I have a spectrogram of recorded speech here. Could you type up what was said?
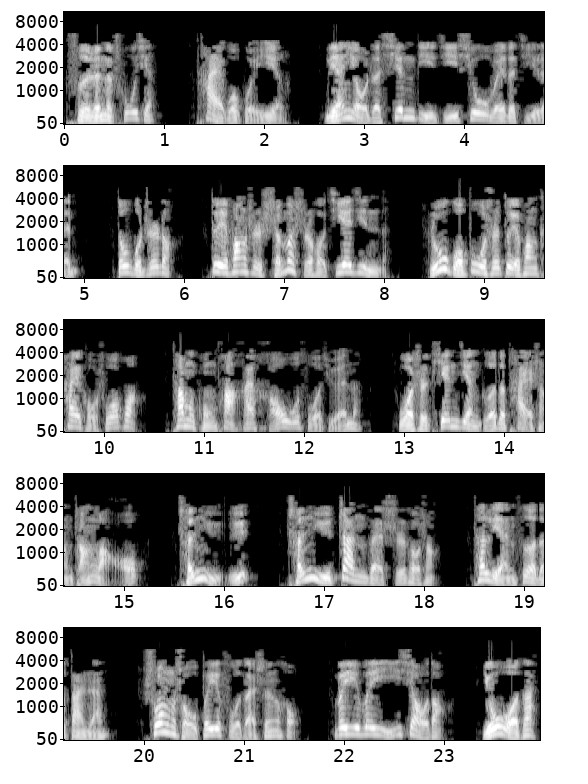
此人的出现太过诡异了，连有着先帝级修为的几人都不知道对方是什么时候接近的。如果不是对方开口说话，他们恐怕还毫无所觉呢。”我是天剑阁的太上长老陈宇。陈宇站在石头上，他脸色的淡然，双手背负在身后，微微一笑，道：“有我在，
